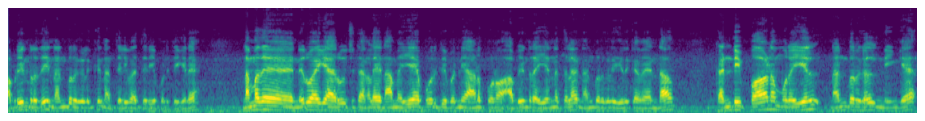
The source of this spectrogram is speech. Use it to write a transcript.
அப்படின்றதை நண்பர்களுக்கு நான் தெளிவாக தெரியப்படுத்திக்கிறேன். நமது நிர்வாகியை அறிவிச்சிட்டாங்களே நாம் ஏன் பூர்த்தி பண்ணி அனுப்பணும் அப்படின்ற எண்ணத்தில் நண்பர்கள் இருக்க வேண்டாம். கண்டிப்பான முறையில் நண்பர்கள் நீங்கள்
